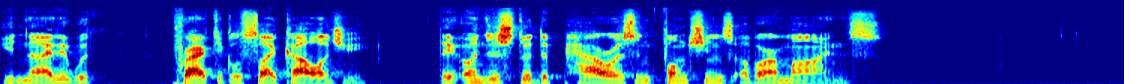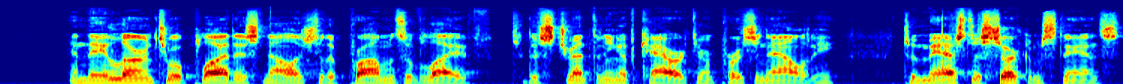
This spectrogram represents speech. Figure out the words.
united with practical psychology, they understood the powers and functions of our minds. And they learned to apply this knowledge to the problems of life, to the strengthening of character and personality, to master circumstance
